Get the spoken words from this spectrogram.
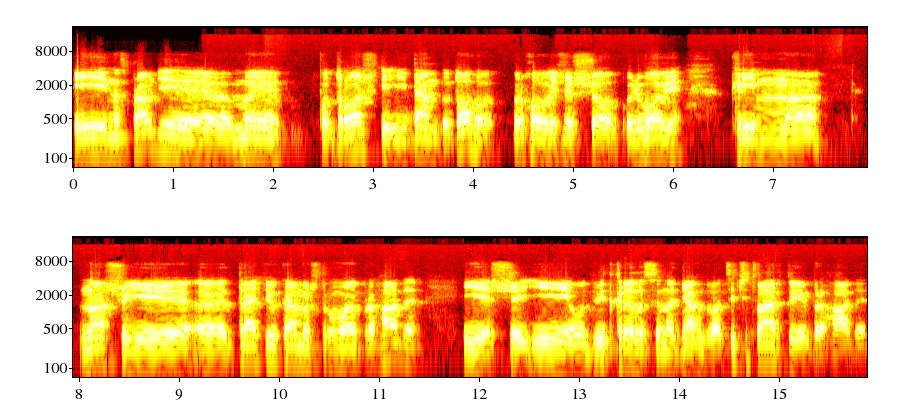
І насправді ми потрошки йдемо до того, враховуючи, що у Львові, крім е, нашої е, третьої окремої штурмової бригади, є ще і от відкрилися на днях 24-ї бригади.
